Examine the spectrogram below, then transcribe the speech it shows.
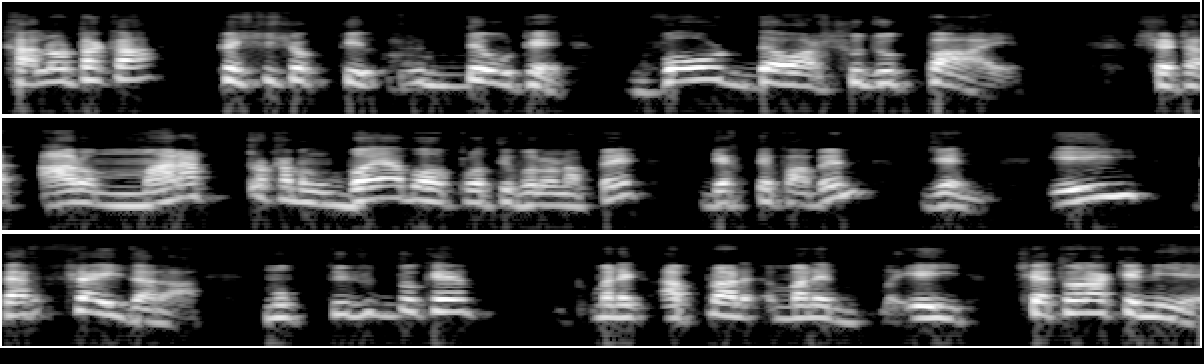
কালো টাকা, পেশি শক্তির ঊর্ধ্বে উঠে ভোট দেওয়ার সুযোগ পায়, সেটা আরও মারাত্মক এবং ভয়াবহ প্রতিফলন আপনি দেখতে পাবেন যে এই ব্যবসায়ী যারা মুক্তিযুদ্ধকে মানে আপনার মানে এই চেতনাকে নিয়ে,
